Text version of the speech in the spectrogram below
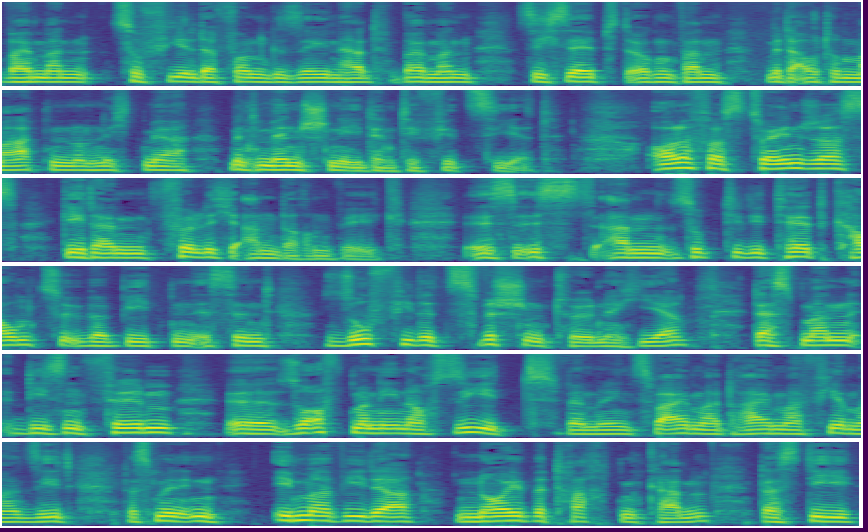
weil man zu viel davon gesehen hat, weil man sich selbst irgendwann mit Automaten und nicht mehr mit Menschen identifiziert. All of Us Strangers geht einen völlig anderen Weg. Es ist an Subtilität kaum zu überbieten. Es sind so viele Zwischentöne hier, dass man diesen Film, äh, so oft man ihn auch sieht, sieht, wenn man ihn zweimal, dreimal, viermal sieht, dass man ihn immer wieder neu betrachten kann, dass die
